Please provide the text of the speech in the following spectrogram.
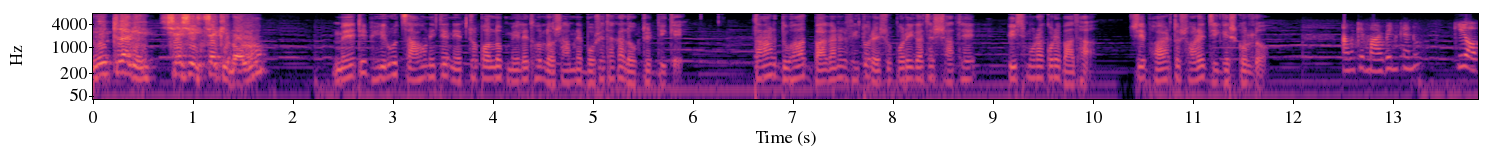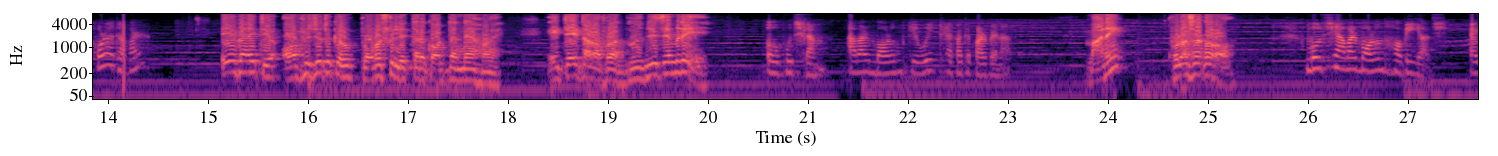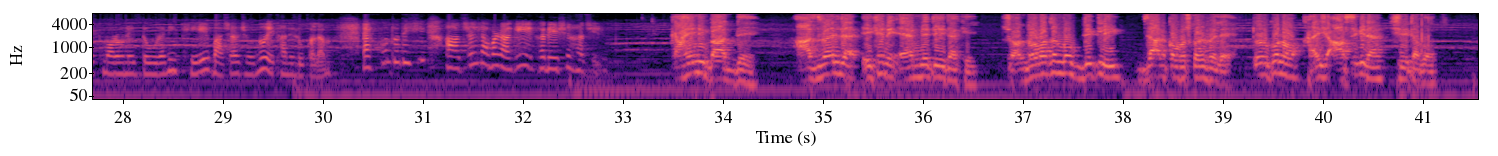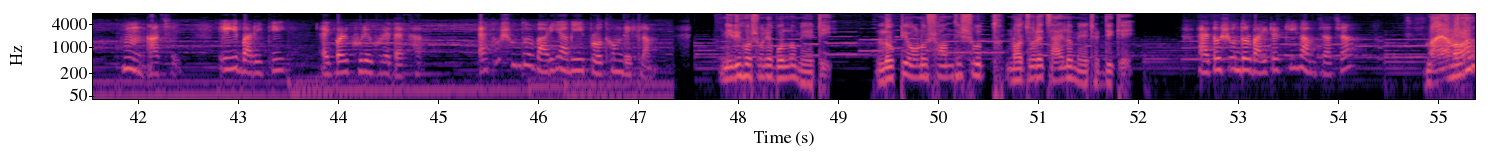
মৃত্যুর আগে শেষ ইচ্ছা কি বলো? মেয়েটি ভীরু চাহনিতে নেত্রপল্লব মেলে ধরল সামনে বসে থাকা লোকটির দিকে। তার দুহাত বাগানের ভিতরে সুপারি গাছের সাথে পিছমোড়া করে বাঁধা। সে ভয়ার্ত স্বরে জিজ্ঞেস করল আমাকে মারবেন কেন? কি অপরাধ আমার? এই বাড়িতে অফিসে তো কেউ প্রবেশ করলে তার গর্দান নেওয়া হয়। এটাই তার অপরাধ বুঝলি সেমরি ও বুঝলাম। আমার মরণ কেউই ঠেকাতে পারবে না। মানে? খোলাসা করো। বলছি আমার মরণ হবেই আজ। এক মরণের দৌড়ানি খেয়ে বাঁচার জন্য এখানে লুকালাম। এখন তো দেখি আজরাইল আমার আগে এখানে এসে হাজির। কাহিনী বাদ দে। আজরাইলরা এখানে এমনিতেই থাকে। চন্দ্রমাতার মুখ দেখলেই যান কবজ করে ফেলে। তোর কোনো খাইশ আছে কিনা সেটা বল। হুম আছে। এই বাড়িটি একবার ঘুরে ঘুরে দেখা। এত সুন্দর বাড়ি আমি এই প্রথম দেখলাম। নিরীহ সুরে বলল মেয়েটি লোকটি অনুসন্ধিসুদ নজরে চাইল মেয়েটির দিকে। এত সুন্দর বাড়িটার কি নাম চাচা? মায়ামহল?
